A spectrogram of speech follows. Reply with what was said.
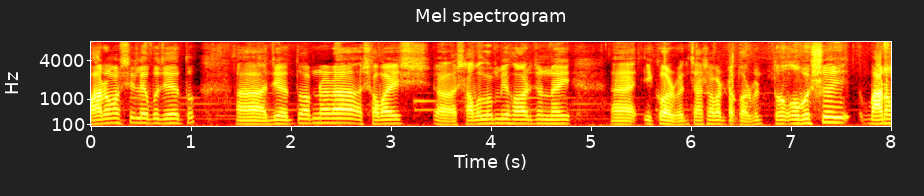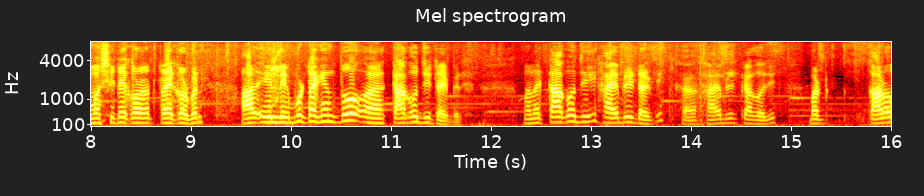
বারো মাসি লেবু যেহেতু যেহেতু আপনারা সবাই স্বাবলম্বী হওয়ার জন্যই ই করবেন, চাষাবাদটা করবেন, তো অবশ্যই বারো মাসিটাই করার ট্রাই করবেন। আর এই লেবুটা কিন্তু কাগজি টাইপের মানে কাগজি হাইব্রিড আর কি হাইব্রিড কাগজি বাট কারও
